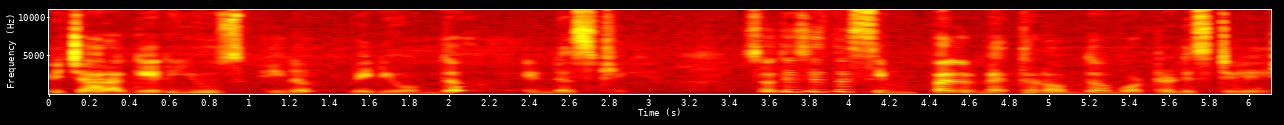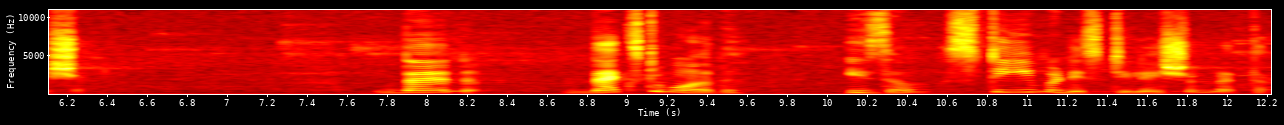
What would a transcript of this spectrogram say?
which are again used in a many of the industry. So this is the simple method of the water distillation. Then next one is a steam distillation method.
